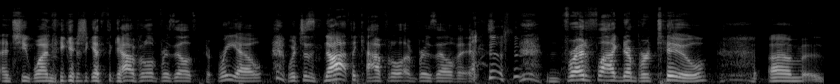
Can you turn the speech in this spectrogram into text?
and she won because she guessed the capital of Brazil is Rio, which is not the capital of Brazil. Bitch. red flag number two. Um,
